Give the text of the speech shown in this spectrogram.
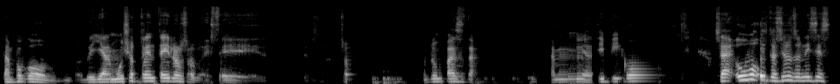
tampoco brillaron mucho. Trent Taylor, este, un pase también atípico. O sea, hubo situaciones donde dices,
